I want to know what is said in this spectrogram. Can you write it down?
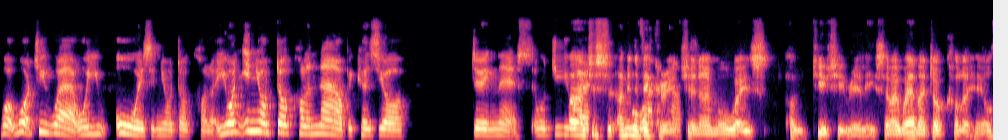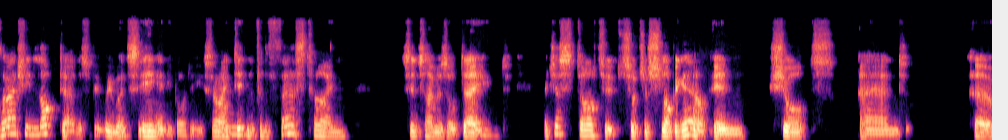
What what do you wear? Or are you always in your dog collar? Are you on, in your dog collar now because you're doing this, or do you? Well, I just I'm in the vicarage, and I'm always on duty really. So I wear my dog collar here. Although actually in lockdown, this bit we weren't seeing anybody, so mm. I didn't for the first time since I was ordained. I just started sort of slobbing out in shorts and uh,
